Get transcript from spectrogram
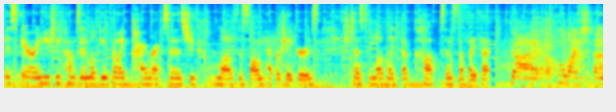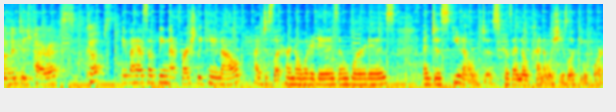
Miss Erin usually comes in looking for like Pyrexes. She loves the salt and pepper shakers. She tends to love like the cups and stuff like that. Got a whole bunch of vintage Pyrex cups. If I have something that freshly came out, I just let her know what it is and where it is. And just, you know, just because I know kind of what she's looking for.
